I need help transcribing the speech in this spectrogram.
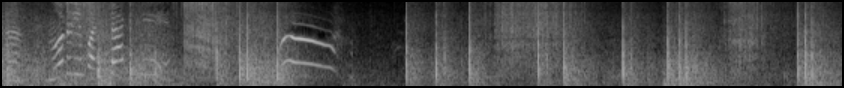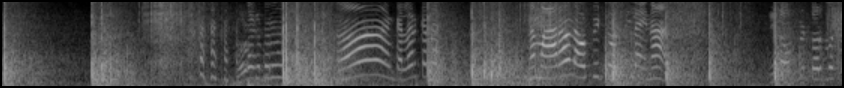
ಹಾ, ನೋಡ್ರಿ ಇಲ್ಲಿ ಪಟಾಕಿ ವೂ! ನೋಡಕತ್ತಾರ ಹಾ ಕಲರ್ ಕಲರ್ ನಮ್ಮ ಆರವನ್ ಔಟ್ಫಿಟ್ ತೋರಿಸಿಲ್ಲ ಇನ್ನ ನೀನು ಔಟ್ಫಿಟ್ ತೋರಿಸ್ಬೇಕು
